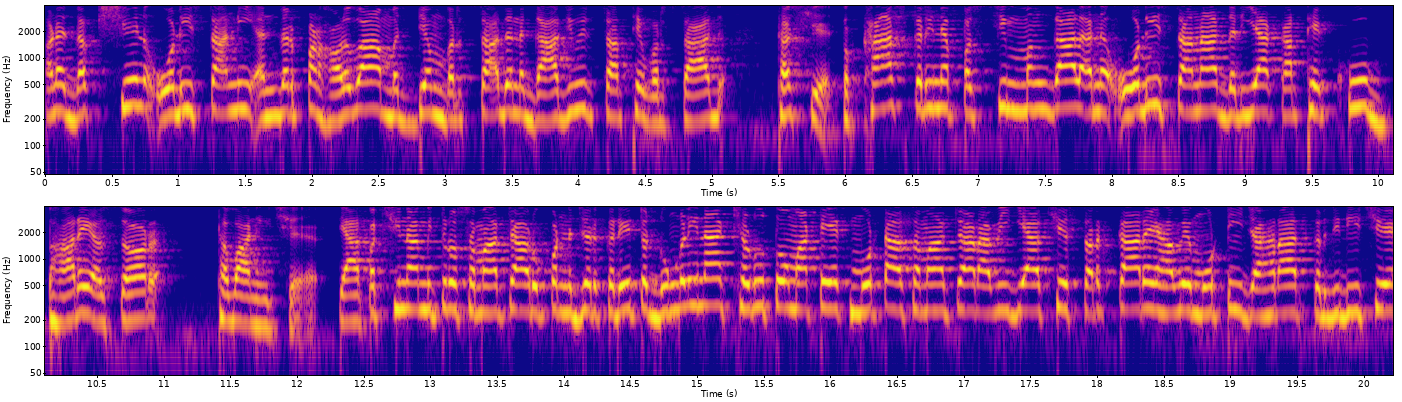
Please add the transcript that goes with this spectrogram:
અને દક્ષિણ ઓડિશાની અંદર પણ હળવા મધ્યમ વરસાદ અને ગાજવીજ સાથે વરસાદ થશે. તો ખાસ કરીને પશ્ચિમ બંગાળ અને ઓડિશાના દરિયાકાંઠે ખૂબ ભારે અસર થવાની છે. ત્યાર પછીના મિત્રો સમાચાર ઉપર નજર કરીએ તો ડુંગળીના ખેડૂતો માટે એક મોટા સમાચાર આવી ગયા છે. સરકારે હવે મોટી જાહેરાત કરી દીધી છે.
